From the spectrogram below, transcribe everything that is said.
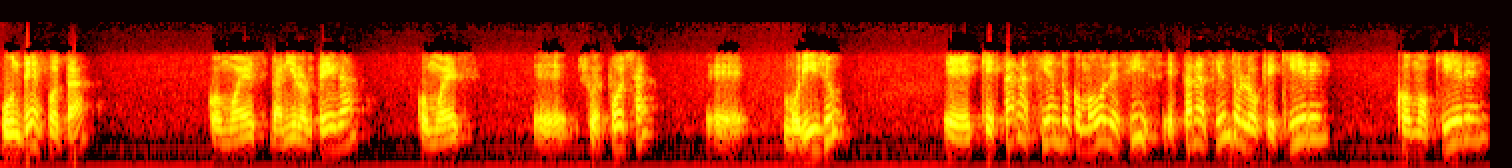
Un déspota, como es Daniel Ortega, como es eh, su esposa, eh, Murillo, eh, que están haciendo, como vos decís, están haciendo lo que quieren, como quieren,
